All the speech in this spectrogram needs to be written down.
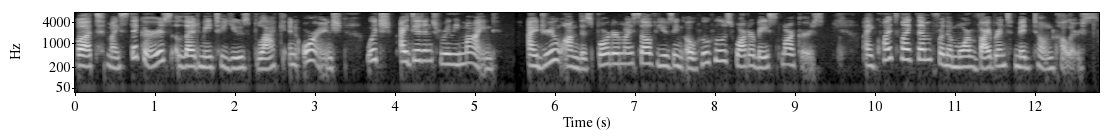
But my stickers led me to use black and orange, which I didn't really mind. I drew on this border myself using Ohuhu's water-based markers. I quite like them for the more vibrant mid-tone colors.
